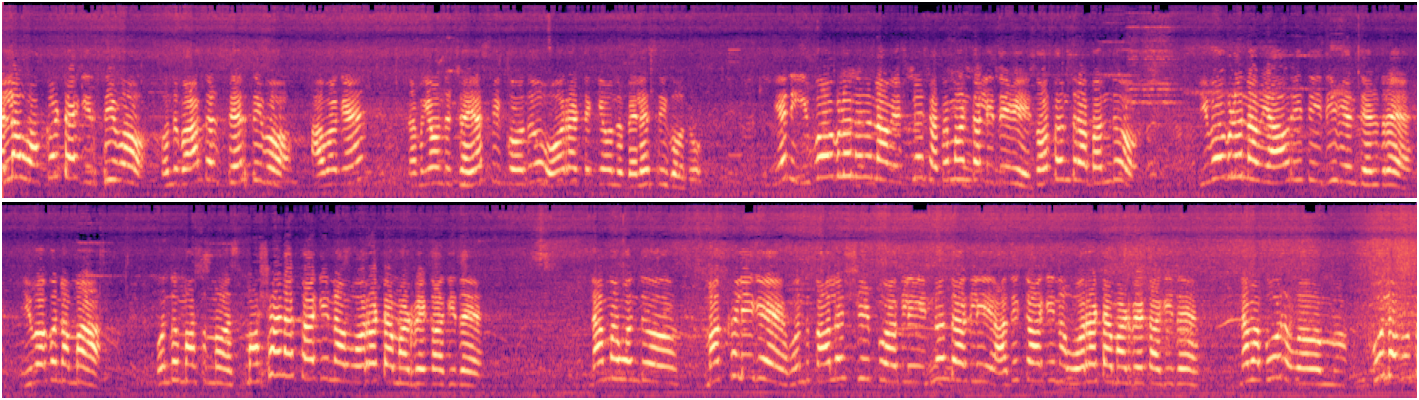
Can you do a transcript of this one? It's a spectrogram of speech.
ಎಲ್ಲ ಒಗ್ಗಟ್ಟಾಗಿ ಇರ್ತೀವೋ ಒಂದು ಭಾಗದಲ್ಲಿ ಸೇರ್ತೀವೋ, ಅವಾಗ ನಮಗೆ ಒಂದು ಜಯ ಸಿಗೋದು ಹೋರಾಟಕ್ಕೆ ಒಂದು ಬೆಲೆ ಸಿಗೋದು. ಏನ್, ಇವಾಗ್ಲೂ ನಾವು ಎಷ್ಟನೇ ಶತಮಾನದಲ್ಲಿ ಇದ್ದೀವಿ ಸ್ವಾತಂತ್ರ್ಯ ಬಂದು ಇವಾಗಲೂ ನಾವು ಯಾವ ರೀತಿ ಇದೀವಿ ಅಂತ ಹೇಳಿದ್ರೆ, ಇವಾಗ ನಮ್ಮ ಒಂದು ಸ್ಮಶಾನಕ್ಕಾಗಿ ನಾವು ಹೋರಾಟ ಮಾಡಬೇಕಾಗಿದೆ. ನಮ್ಮ ಒಂದು ಮಕ್ಕಳಿಗೆ ಒಂದು ಸ್ಕಾಲರ್ಶಿಪ್ ಆಗಲಿ, ಇನ್ನೊಂದಾಗ್ಲಿ ಅದಕ್ಕಾಗಿ ನಾವು ಹೋರಾಟ ಮಾಡಬೇಕಾಗಿದೆ. ನಮ್ಮ ಮೂಲಭೂತ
